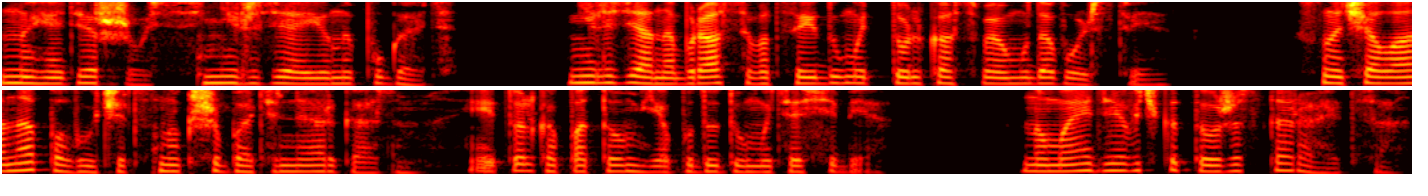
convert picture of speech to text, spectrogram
Но я держусь, нельзя ее напугать. Нельзя набрасываться и думать только о своем удовольствии. Сначала она получит сногсшибательный оргазм, и только потом я буду думать о себе. Но моя девочка тоже старается.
